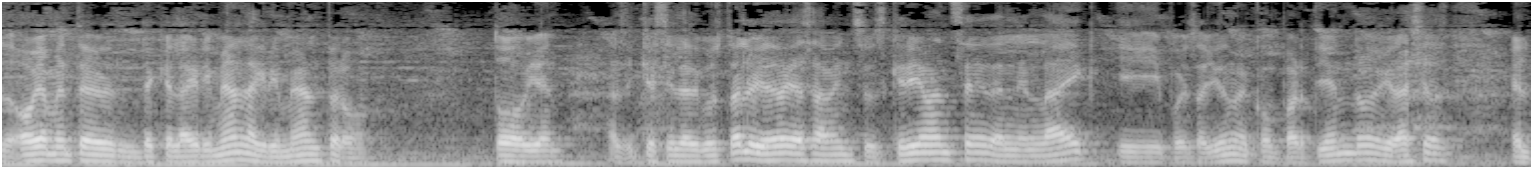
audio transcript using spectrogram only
obviamente de que lagrimean, lagrimean, pero todo bien. Así que si les gustó el video, ya saben, suscríbanse, denle like y pues ayúdenme compartiendo. Y gracias. El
